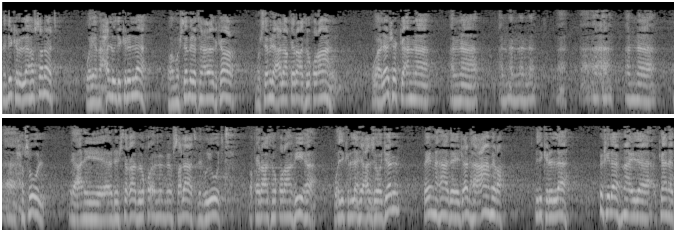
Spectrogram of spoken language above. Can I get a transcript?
من ذكر الله الصلاة وهي محل ذكر الله ومشتملة على الأذكار مشتملة على قراءة القرآن. ولا شك أن أن أن أن, أن, أن حصول يعني الاشتغال بالصلاة في البيوت وقراءة القرآن فيها وذكر الله عز وجل فإن هذا يجعلها عامرة بذكر الله بخلاف ما إذا كانت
